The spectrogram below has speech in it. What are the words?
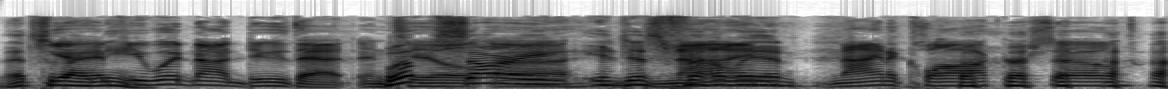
that's what yeah. If you would not do that until Whoops, sorry, uh, it just fell in. nine o'clock or so.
